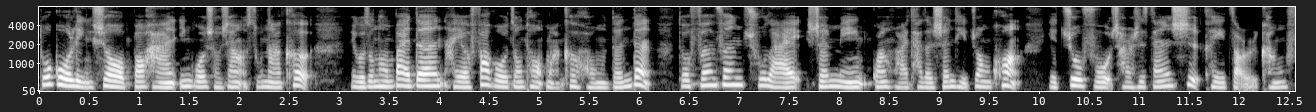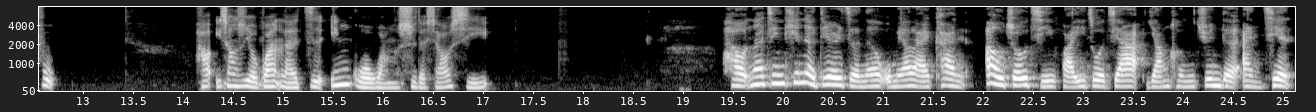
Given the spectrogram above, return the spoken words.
多国领袖，包含英国首相苏纳克、美国总统拜登，还有法国总统马克宏等等，都纷纷出来声明关怀他的身体状况，也祝福查尔斯三世可以早日康复。好，以上是有关来自英国王室的消息。好，那今天的第二则呢，我们要来看澳洲籍华裔作家杨恒均的案件。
